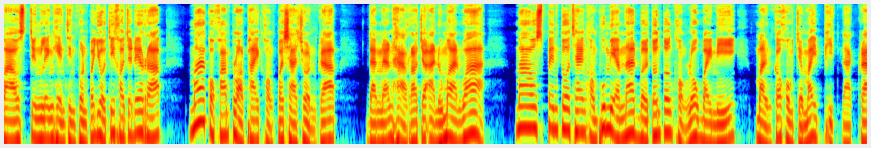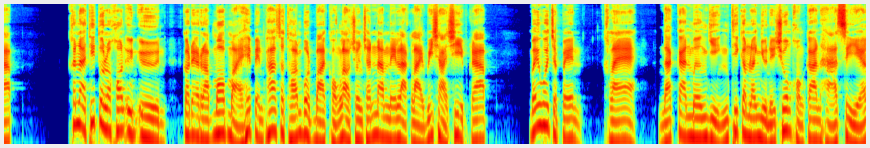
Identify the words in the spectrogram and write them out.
มิลส์จึงเล็งเห็นถึงผลประโยชน์ที่เขาจะได้รับ มากกว่าความปลอดภัยของประชาชนครับ ดังนั้นหากเราจะอนุมานว่ามิลส์เป็นตัวแทนของผู้มีอำนาจเบอร์ต้นๆของโลกใบนี้ มันก็คงจะไม่ผิดนะครับ ขณะที่ตัวละครอื่น ก็ได้รับมอบหมายให้เป็นภาพสะท้อนบทบาทของเหล่าชนชั้นนำในหลากหลายวิชาชีพครับ ไม่ว่าจะเป็นแคลร์นักการเมืองหญิงที่กำลังอยู่ในช่วงของการหาเสียง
